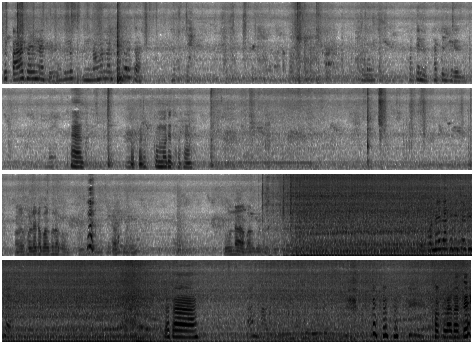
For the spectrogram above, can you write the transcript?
তো পাওয়া যায় না তো ওগুলো নামানোর কি দরকার? হাতে না হাতে ধরে না হ্যাঁ কোমরে ধর হ্যাঁ। আমি হোল্ডারটা বার করে রাখো তুই না বার করে রাখো ফোনে রাখবি চটিটা টাটা। খকলা দাঁতে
